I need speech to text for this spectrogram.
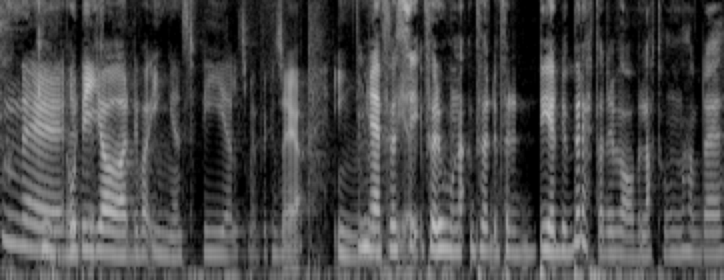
Nej, Gud. och det gör, det var ingens fel som jag brukar säga. Ingens Nej för, fel. för, hon, för, för det du berättade var väl att hon hade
